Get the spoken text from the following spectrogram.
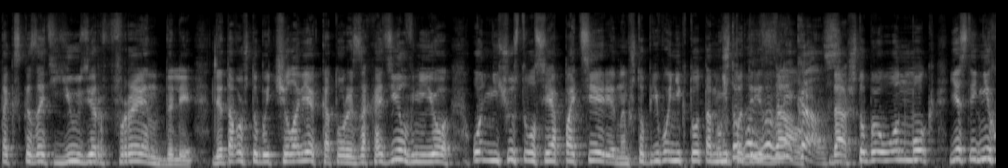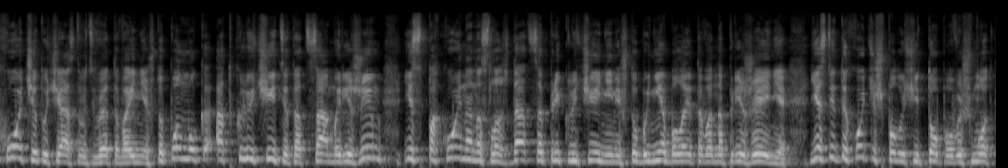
так сказать, user-friendly. Для того, чтобы человек, который заходил в нее, он не чувствовал себя потерянным, чтобы его никто там Ну, не чтобы он подрезал. вовлекался. Да, чтобы он мог, если не хочет участвовать в этой войне, чтобы он мог отключить этот самый режим и спокойно наслаждаться приключениями, чтобы не было этого напряжения. Если ты хочешь получить топовый шмот,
